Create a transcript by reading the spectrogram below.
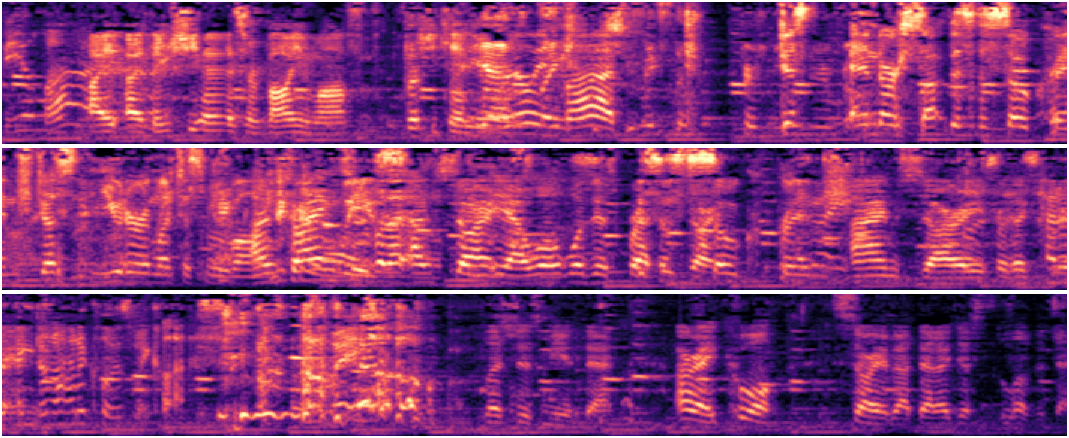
be alive. I, I think she has her volume off. But She can't hear yeah, us. really like, much. She makes the Just end our su- This is so cringe. Just mute her and let's just move on. I'm trying to, but I, I'm sorry. Yeah, we'll, we'll just press This is sorry. so cringe. I'm sorry Close for the this. How do, I don't know how to close my class. Wait. Let's just mute that. Alright, cool. Sorry about that. I just love that that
